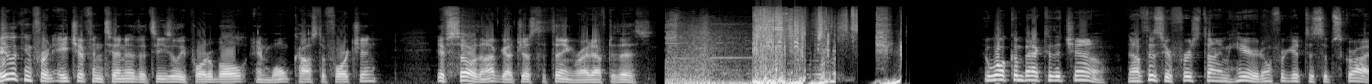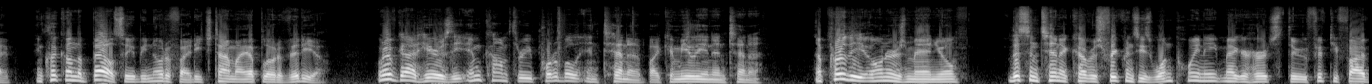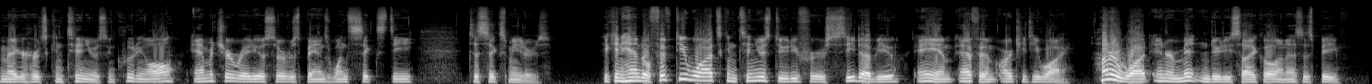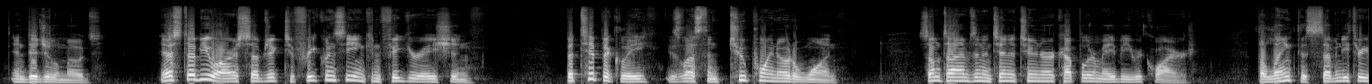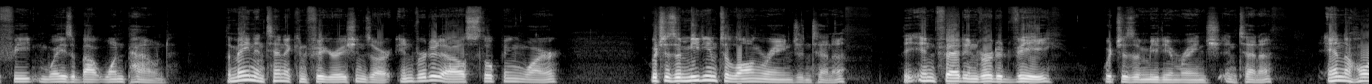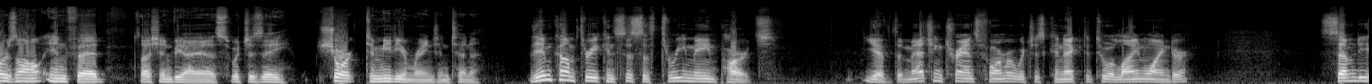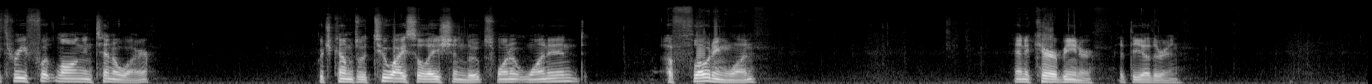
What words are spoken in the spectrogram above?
Are you looking for an HF antenna that's easily portable and won't cost a fortune? If so, then I've got just the thing right after this. And welcome back to the channel. Now if this is your first time here, don't forget to subscribe and click on the bell so you'll be notified each time I upload a video. What I've got here is the EMCOMM III portable antenna by Chameleon Antenna. Now per the owner's manual, this antenna covers frequencies 1.8 MHz through 55 MHz continuous, including all amateur radio service bands 160 to 6 meters. It can handle 50 watts continuous duty for CW, AM, FM, RTTY, 100 watt intermittent duty cycle on SSB, and digital modes. SWR is subject to frequency and configuration, but typically is less than 2.0 to 1. Sometimes an antenna tuner or coupler may be required. The length is 73 feet and weighs about 1 pound. The main antenna configurations are inverted L sloping wire, which is a medium to long range antenna, the end-fed inverted V, which is a medium range antenna, and the horizontal end-fed slash NVIS, which is a short to medium range antenna. The EMCOMM III consists of three main parts. You have the matching transformer, which is connected to a line winder, 73 foot long antenna wire, which comes with two isolation loops, one at one end, a floating one, and a carabiner at the other end.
